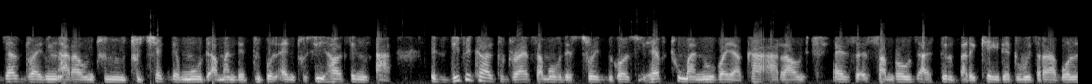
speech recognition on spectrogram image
just driving around to to check the mood among the people and to see how things are. It's difficult to drive some of the streets because you have to maneuver your car around as uh, some roads are still barricaded with rubble,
